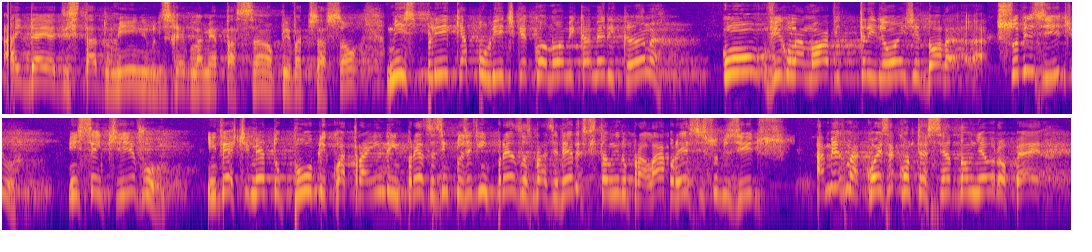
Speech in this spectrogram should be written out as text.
à ideia de Estado mínimo, desregulamentação, privatização. Me explique a política econômica americana. 1,9 trilhões de dólares. Subsídio, incentivo, investimento público atraindo empresas, inclusive empresas brasileiras que estão indo para lá por esses subsídios. A mesma coisa acontecendo na União Europeia.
